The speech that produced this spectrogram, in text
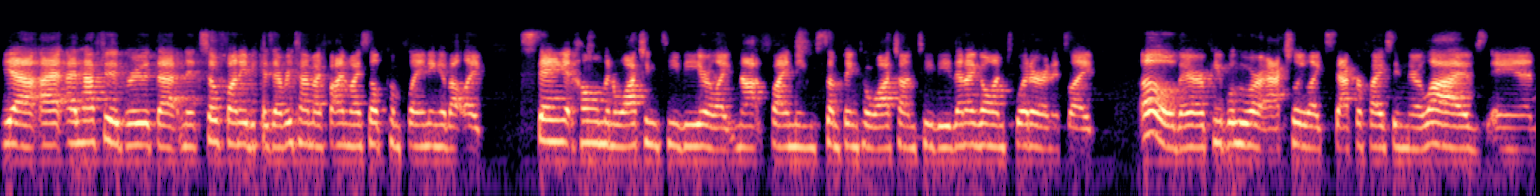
Yeah, I, would have to agree with that. And it's so funny because every time I find myself complaining about like staying at home and watching TV or like not finding something to watch on TV, then I go on Twitter and it's like, oh, there are people who are actually like sacrificing their lives and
